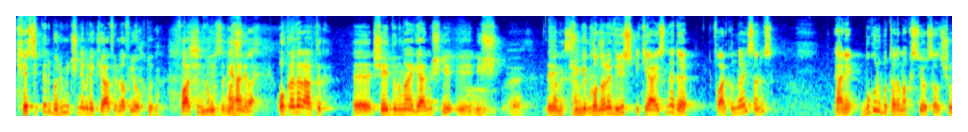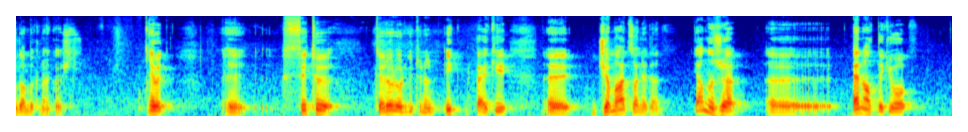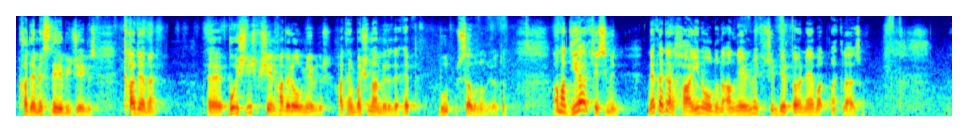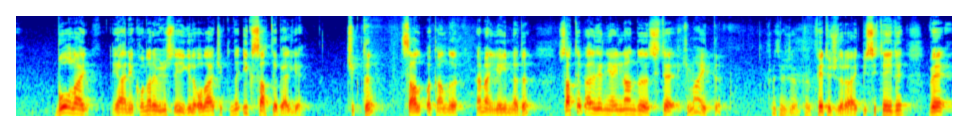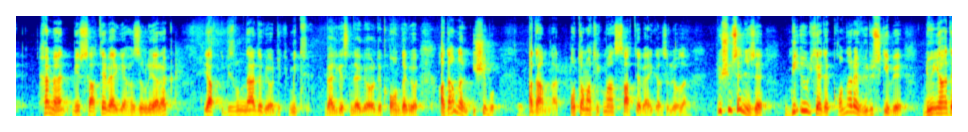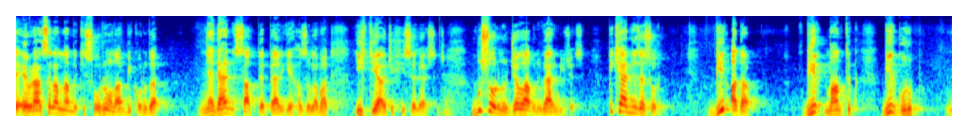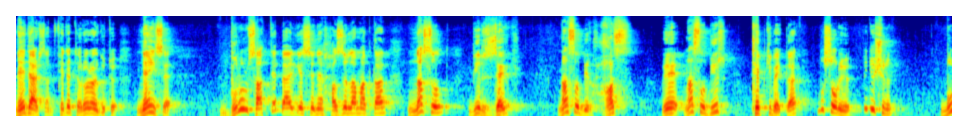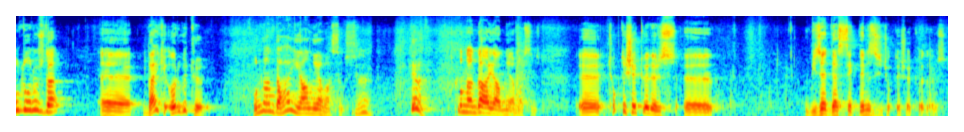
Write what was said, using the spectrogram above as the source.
kestikleri bölümün içinde bile kafir lafı yoktu. Farkında Şimdi mısın? Yani aslında- o kadar artık e, şey durumuna gelmiş ki e, iş. Evet. E, çünkü koronavirüs hikayesinde de farkındaysanız yani bu grubu tanımak istiyorsanız şuradan bakın arkadaşlar. Evet, e, FETÖ terör örgütünün ilk belki e, cemaat zanneden, yalnızca e, en alttaki o kademesi diyebileceğimiz kademe, e, bu işin hiçbir şeyin haberi olmayabilir. Zaten başından beri de hep bu savunuluyordu. Ama diğer kesimin ne kadar hain olduğunu anlayabilmek için bir örneğe bakmak lazım. Bu olay yani koronavirüsle ilgili olay çıktığında ilk sahte belge çıktı. Sağlık Bakanlığı hemen yayınladı. Sahte belgelerin yayınlandığı site kime aitti? FETÖ'cü tabii. FETÖ'cülere ait bir siteydi ve hemen bir sahte belge hazırlayarak Yaptı. Biz bunu nerede gördük? MIT belgesinde gördük, onda gördük. Adamların işi bu. Adamlar otomatikman sahte belge hazırlıyorlar. Düşünsenize bir ülkede koronavirüs gibi dünyada evrensel anlamdaki sorun olan bir konuda neden sahte belge hazırlamak ihtiyacı hissedersiniz? Bu sorunun cevabını vermeyeceğiz. Bir kendinize sorun. Bir adam, bir mantık, bir grup ne dersen FETÖ terör örgütü neyse bunun sahte belgesini hazırlamaktan nasıl bir zevk, nasıl bir haz ve nasıl bir tepki bekler? Bu soruyu bir düşünün. Bulduğunuzda eee, belki örgütü bundan daha iyi anlayamazsınız. Değil mi? Bundan daha iyi anlayamazsınız. Eee, çok teşekkür ederiz. Eee, bize destekleriniz için çok teşekkür ederiz.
